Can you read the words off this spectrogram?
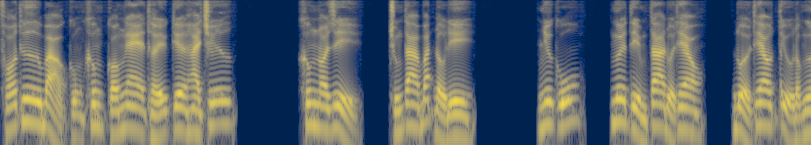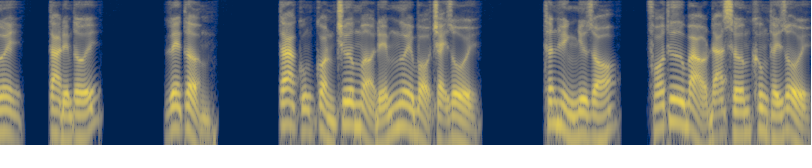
Phó Thư Bảo cũng không có nghe thấy kia hai chữ. Không nói gì, chúng ta bắt đầu đi. Như cũ, ngươi tìm ta đuổi theo, đuổi theo tiểu độc ngươi, ta đếm tới. Ghê tởm. Ta cũng còn chưa mở đếm ngươi bỏ chạy rồi. Thân hình như gió, Phó Thư Bảo đã sớm không thấy rồi.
